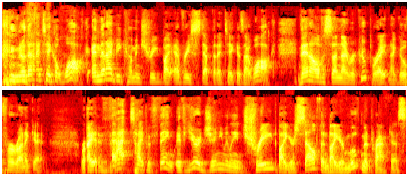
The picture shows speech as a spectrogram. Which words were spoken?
you know, then I take a walk, and then I become intrigued by every step that I take as I walk. Then all of a sudden I recuperate and I go for a run again. Right? That type of thing, if you're genuinely intrigued by yourself and by your movement practice,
